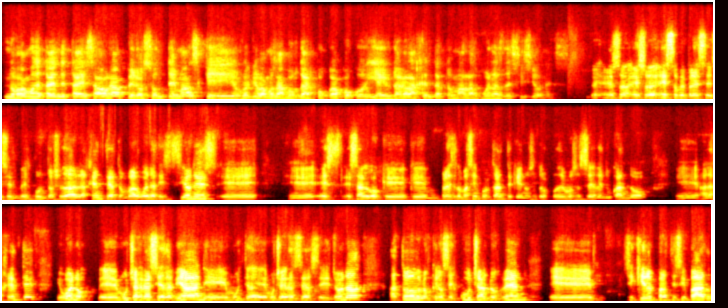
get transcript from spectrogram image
no vamos a entrar en detalles ahora, pero son temas que yo creo que vamos a abordar poco a poco y ayudar a la gente a tomar las buenas decisiones. Eso, eso, eso me parece es el, el punto, ayudar a la gente a tomar buenas decisiones. Eh, eh, es, es, algo que, que, me parece lo más importante que nosotros podemos hacer educando eh, a la gente. Y bueno, eh, muchas gracias Damián y muchas, muchas gracias eh, Jonah, a todos los que nos escuchan, nos ven. Eh, si quieren participar,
